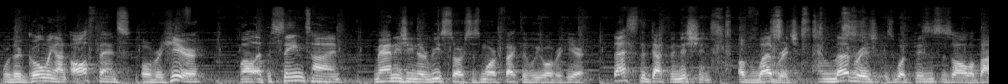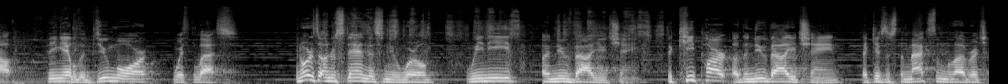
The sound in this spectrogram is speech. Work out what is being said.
where they're going on offense over here, while at the same time managing their resources more effectively over here. That's the definition of leverage. And leverage is what business is all about being able to do more with less. In order to understand this new world, we need a new value chain. The key part of the new value chain that gives us the maximum leverage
